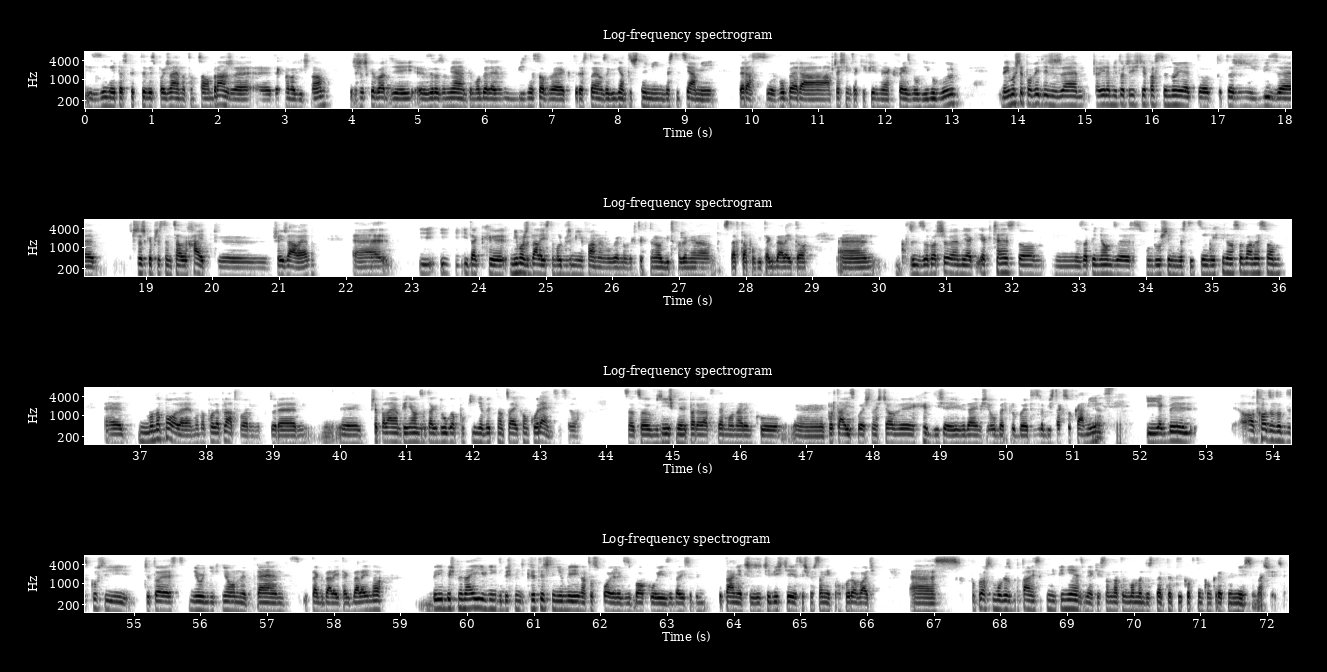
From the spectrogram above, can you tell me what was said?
z innej perspektywy spojrzałem na tą całą branżę e, technologiczną, troszeczkę bardziej e, zrozumiałem te modele biznesowe, które stoją za gigantycznymi inwestycjami teraz w Ubera, a wcześniej w takie firmy jak Facebook i Google. No i muszę powiedzieć, że o ile mnie to oczywiście fascynuje, to, to też widzę, troszeczkę przez ten cały hype yy, przejrzałem. I, i, I tak, y, mimo że dalej jestem olbrzymim fanem w ogóle nowych technologii, tworzenia startupów i tak dalej, to e, zobaczyłem, jak, jak często mm, za pieniądze z funduszy inwestycyjnych finansowane są e, monopole, monopole platform, które y, przepalają pieniądze tak długo, póki nie wytną całej konkurencji, co, co, co widzieliśmy parę lat temu na rynku portali społecznościowych. Dzisiaj wydaje mi się Uber próbuje to zrobić z taksówkami. Jasne. I jakby odchodząc od dyskusji, czy to jest nieunikniony trend i tak dalej, i tak dalej, no bylibyśmy naiwni, gdybyśmy krytycznie nie umieli na to spojrzeć z boku i zadali sobie pytanie, czy rzeczywiście jesteśmy w stanie konkurować e, z, po prostu mówiąc brutalnie, z takimi pieniędzmi, jakie są na ten moment dostępne tylko w tym konkretnym miejscu na świecie.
